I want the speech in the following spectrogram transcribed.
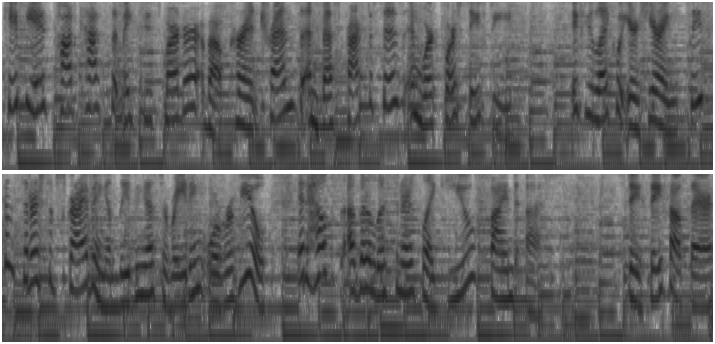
KPA's podcast that makes you smarter about current trends and best practices in workforce safety. If you like what you're hearing, please consider subscribing and leaving us a rating or review. It helps other listeners like you find us. Stay safe out there.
